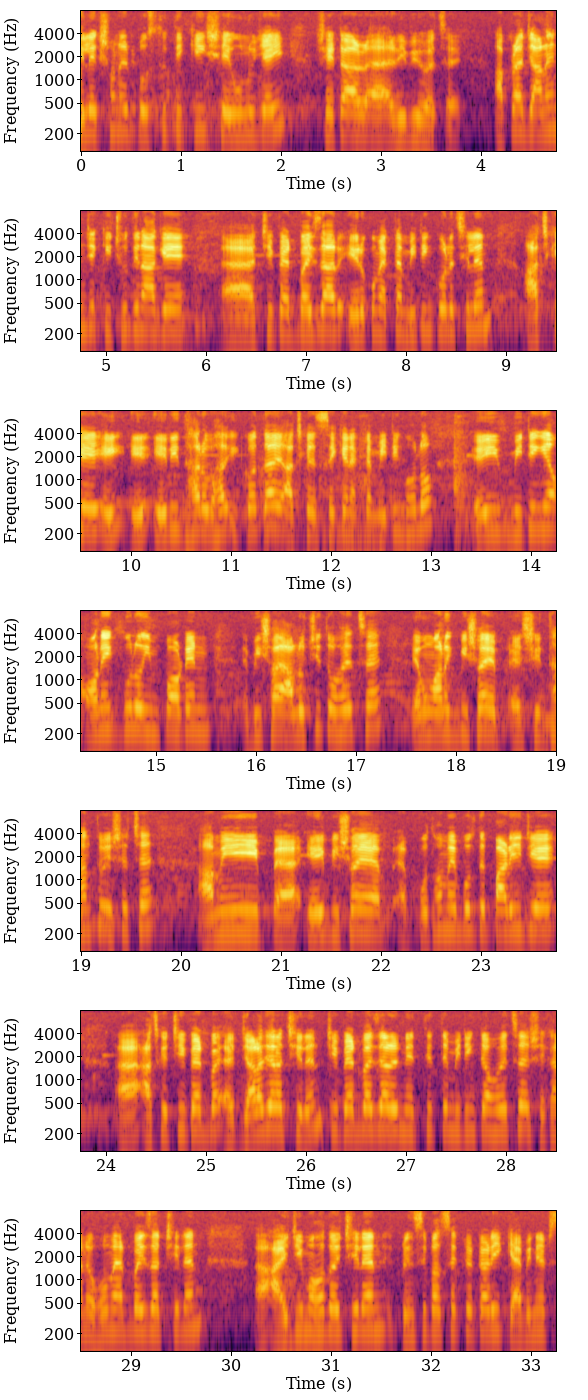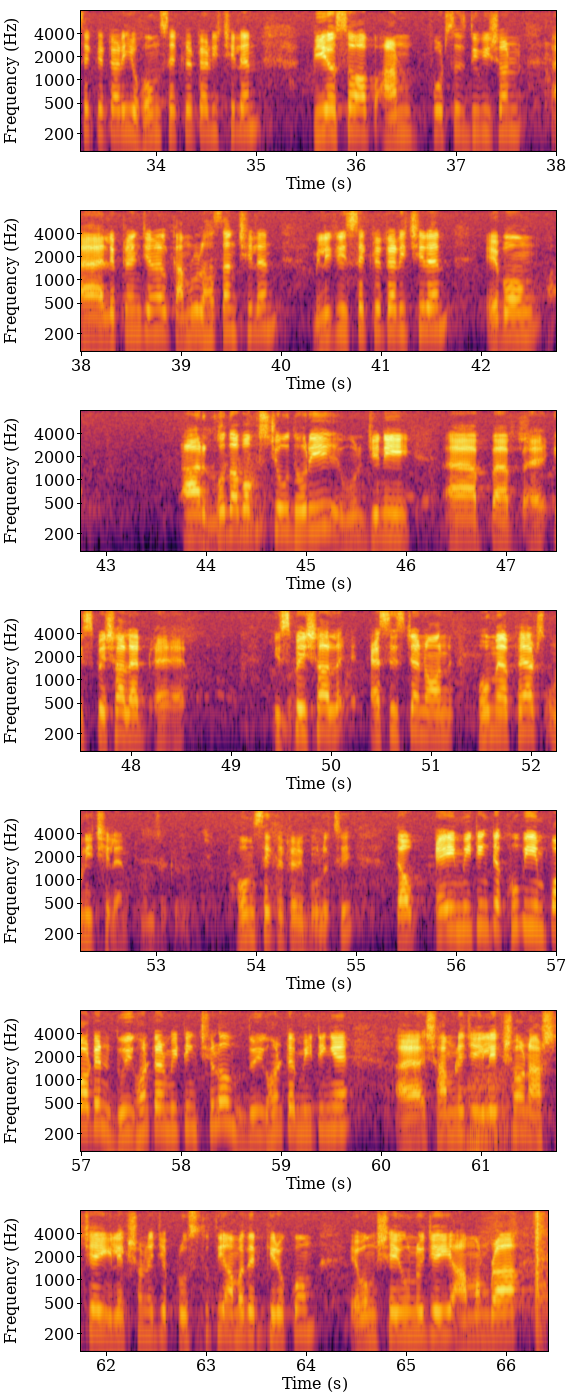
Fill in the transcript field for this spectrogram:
ইলেকশনের প্রস্তুতি কী সে অনুযায়ী সেটার রিভিউ হয়েছে। আপনারা জানেন যে কিছুদিন আগে চিফ অ্যাডভাইজার এরকম একটা মিটিং করেছিলেন। আজকে এই এরই ধারাবাহিকতায় আজকে সেকেন্ড একটা মিটিং হলো। এই মিটিংয়ে অনেকগুলো ইম্পর্টেন্ট বিষয় আলোচিত হয়েছে এবং অনেক বিষয়ে সিদ্ধান্ত এসেছে। আমি এই বিষয়ে প্রথমে বলতে পারি যে আজকে চিফ অ্যাডভাই যারা যারা ছিলেন চিফ অ্যাডভাইজারের নেতৃত্বে মিটিংটা হয়েছে, সেখানে হোম অ্যাডভাইজার ছিলেন আইজি মহোদয় ছিলেন principal secretary cabinet secretary home secretary ছিলেন PSO of arm forces division lieutenant general Kamrul Hasan ছিলেন মিলিটারি সেক্রেটারি ছিলেন এবং আর খোদাবক্স চৌধুরী, যিনি special special assistant on home affairs উনি ছিলেন। হোম সেক্রেটারি বলেছি। তো এই মিটিংটা খুবই ইম্পর্টেন্ট দুই ঘণ্টার মিটিং ছিল। দুই ঘণ্টা মিটিংয়ে সামনে যে ইলেকশন আসছে ইলেকশনের যে প্রস্তুতি আমাদের কীরকম এবং সেই অনুযায়ী আমরা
